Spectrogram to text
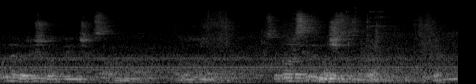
буде вирішувати інші суди. Розумію. Судове Значить, може да.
